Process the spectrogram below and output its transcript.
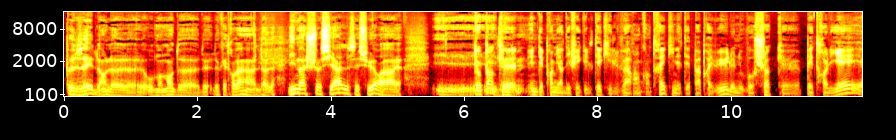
peser dans le au moment de, de, 80 l'image sociale, c'est sûr. D'autant qu'une des premières difficultés qu'il va rencontrer, qui n'était pas prévu, le nouveau choc euh, pétrolier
